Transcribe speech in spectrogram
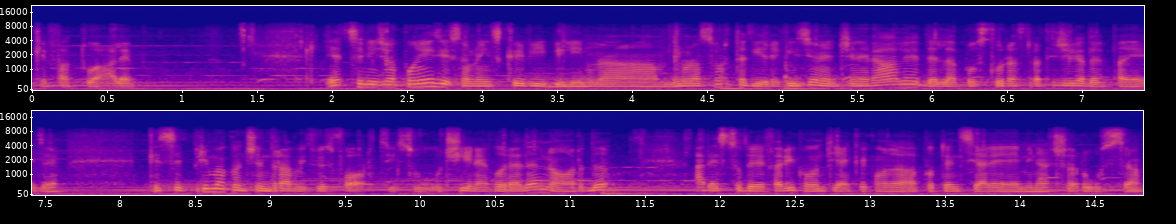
che fattuale. Le azioni giapponesi sono iscrivibili in una, in una sorta di revisione generale della postura strategica del paese che se prima concentrava i suoi sforzi su Cina e Corea del Nord, adesso deve fare i conti anche con la potenziale minaccia russa.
